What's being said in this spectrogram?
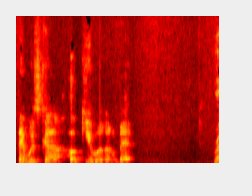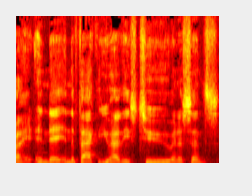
that was going to hook you a little bit. Right, and the, and the fact that you have these two, in a sense,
